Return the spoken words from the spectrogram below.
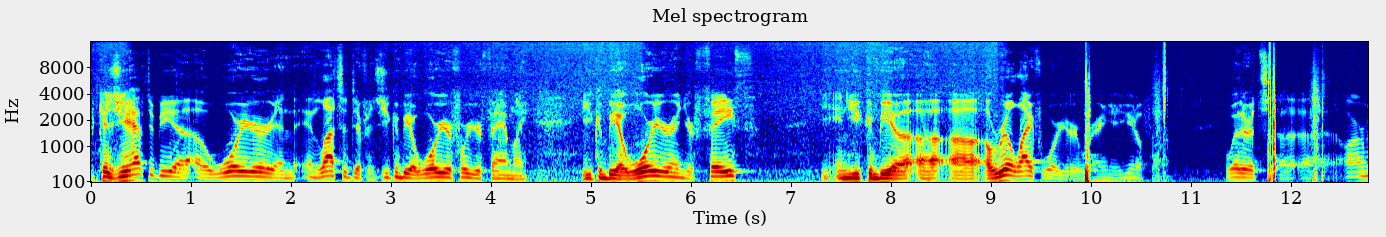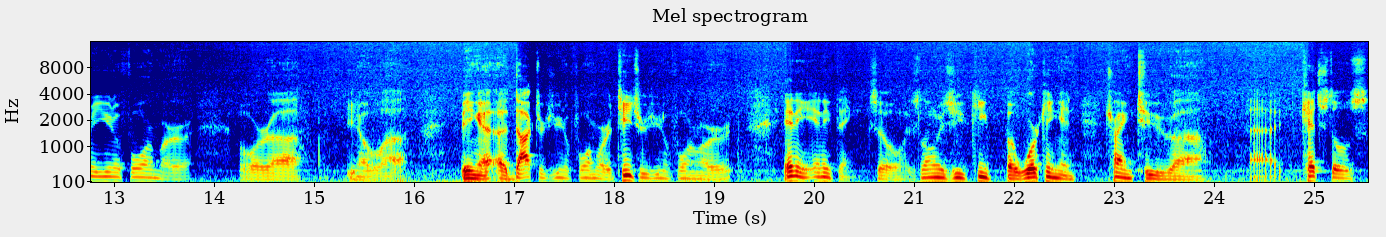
Because you have to be a, a warrior in, in lots of difference. You can be a warrior for your family. You can be a warrior in your faith. And you can be a, a, a, a real life warrior wearing a uniform. Whether it's an army uniform or, or uh, you know, uh, being a, a, doctor's uniform or a teacher's uniform or any anything. So as long as you keep uh, working and trying to uh, uh, catch those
